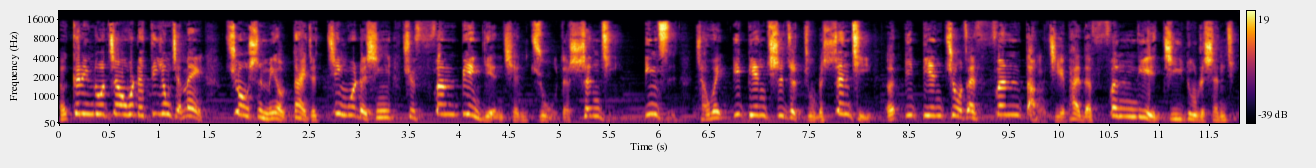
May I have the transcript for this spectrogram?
而哥林多教会的弟兄姐妹，就是没有带着敬畏的心去分辨眼前主的身体，因此才会一边吃着主的身体，而一边就在分党结派的分裂基督的身体。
